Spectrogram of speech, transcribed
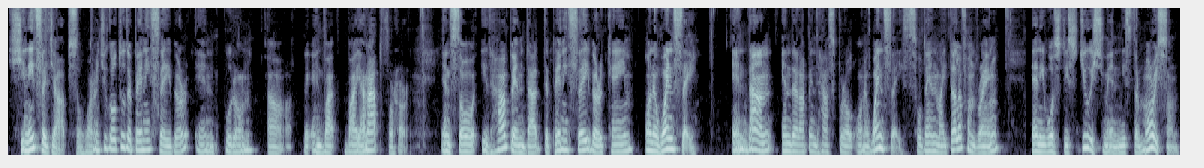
she needs a job. So why don't you go to the Penny Saver and put on uh, and buy, buy an ad for her? And so it happened that the Penny Saver came on a Wednesday. And Dan ended up in the hospital on a Wednesday. So then my telephone rang, and it was this Jewish man, Mr. Morrison.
